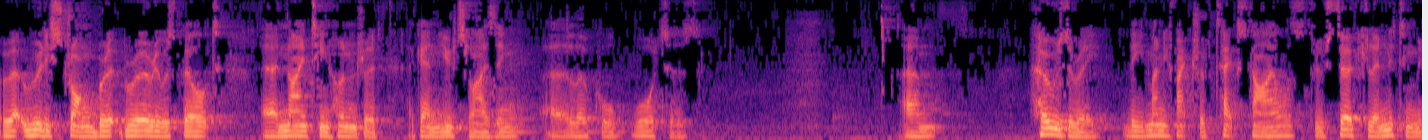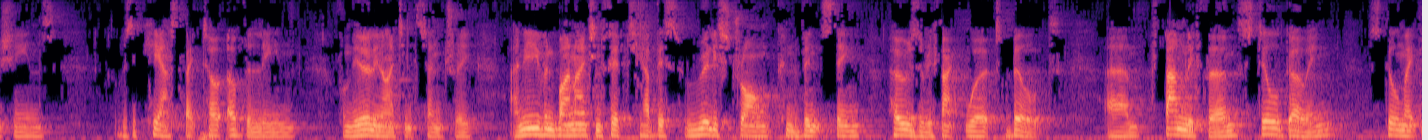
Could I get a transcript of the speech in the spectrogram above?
A really strong brewery was built uh, 1900, again utilising uh, local waters. Um, hosiery, the manufacture of textiles through circular knitting machines, was a key aspect of, of the Leen from the early 19th century. And even by 1950, you have this really strong, convincing hosiery fact works built. Um, family firm, still going, still makes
